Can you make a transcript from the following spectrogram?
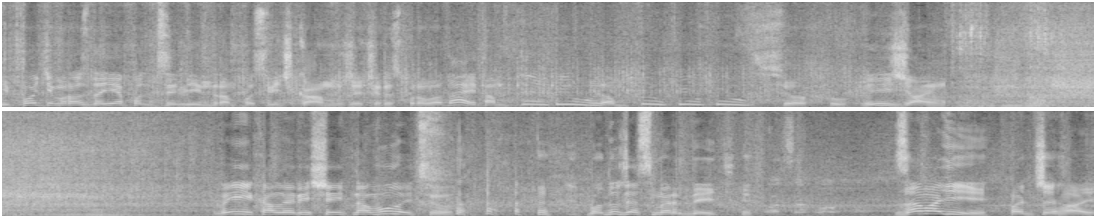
і потім роздає по циліндрам, по свічкам вже через провода, і там пів-пів, там пів-пів-пів. Все, фу. Виїжджаємо. Виїхали рішить на вулицю, бо дуже смердить. Заводи, поджигай.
